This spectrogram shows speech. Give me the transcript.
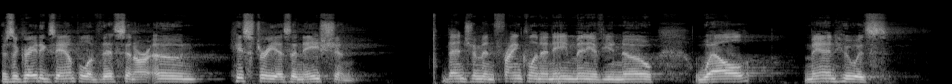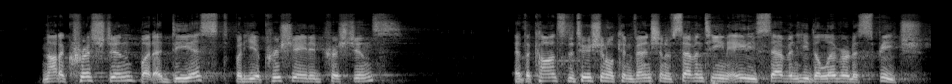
There's a great example of this in our own history as a nation. Benjamin Franklin, a name many of you know well, man who was not a Christian, but a deist, but he appreciated Christians. At the Constitutional Convention of 1787, he delivered a speech.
